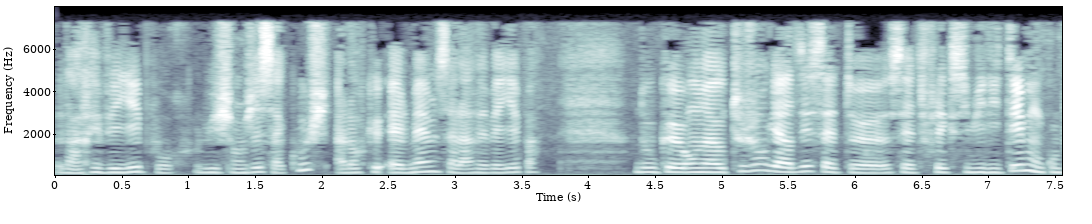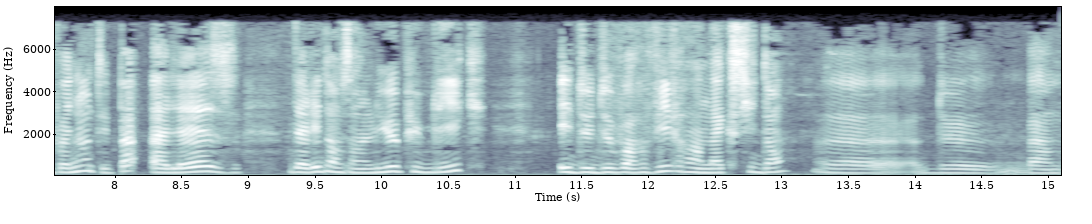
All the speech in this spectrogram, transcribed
la réveiller pour lui changer sa couche, alors qu'elle-même, ça la réveillait pas. Donc euh, on a toujours gardé euh, cette flexibilité. Mon compagnon n'était pas à l'aise d'aller dans un lieu public et de devoir vivre un accident euh, de ben,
